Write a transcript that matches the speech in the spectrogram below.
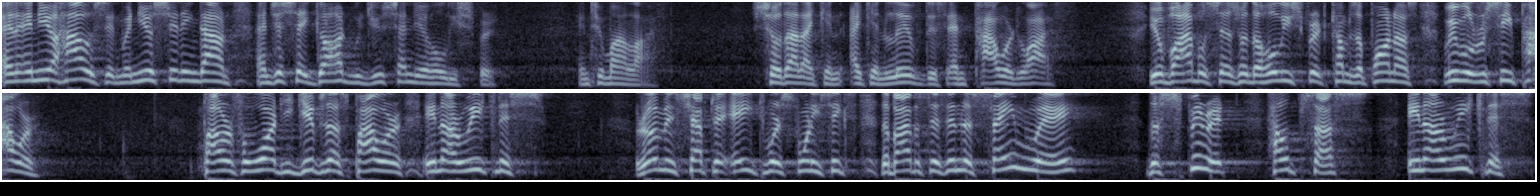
and in your house and when you're sitting down and just say, God, would you send your Holy Spirit into my life? so that I can, I can live this empowered life. Your Bible says when the Holy Spirit comes upon us, we will receive power. Power for what? He gives us power in our weakness. Romans chapter 8, verse 26, the Bible says, In the same way, the Spirit helps us in our weakness.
